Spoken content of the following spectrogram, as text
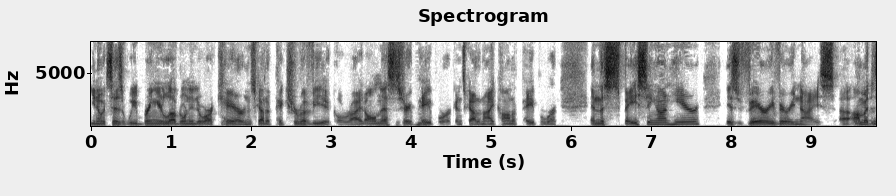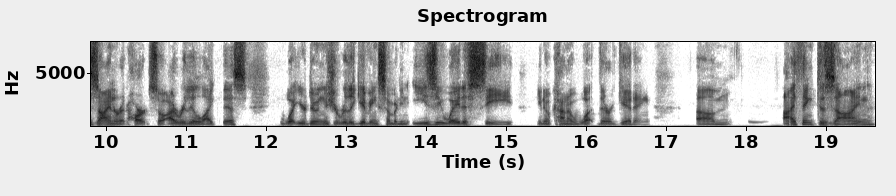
you know, it says, We bring your loved one into our care, and it's got a picture of a vehicle, right? All necessary mm-hmm. paperwork, and it's got an icon of paperwork. And the spacing on here is very, very nice. Uh, I'm a designer at heart, so I really like this. What you're doing is you're really giving somebody an easy way to see, you know, kind of what they're getting. Um, I think design,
